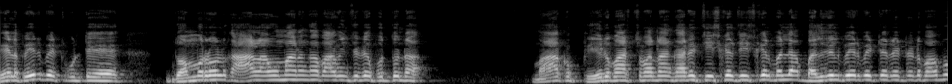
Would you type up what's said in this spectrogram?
వీళ్ళ పేరు పెట్టుకుంటే దొమ్మరోళ్ళకి వాళ్ళ అవమానంగా భావించడే పొద్దున్న. మాకు పేరు మార్చమన్నాం కానీ తీసుకెళ్ళి తీసుకెళ్ళి మళ్ళీ ఆ బలిజల పేరు పెట్టారంటే బాబు.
